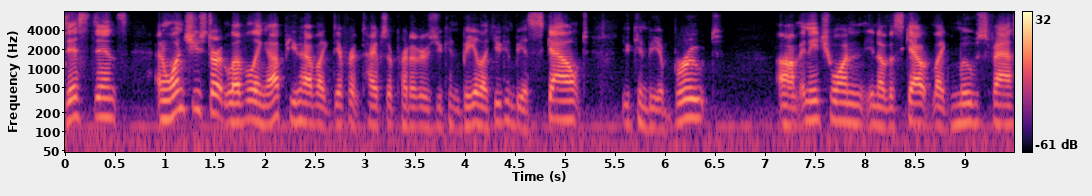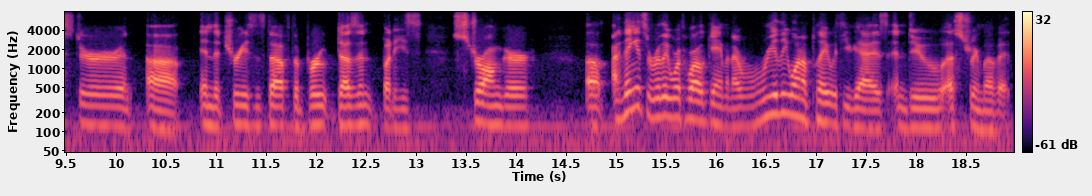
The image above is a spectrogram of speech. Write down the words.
distance. And once you start leveling up, you have like different types of predators you can be. Like you can be a scout, you can be a brute. Um, and each one, you know, the scout like moves faster and uh, in the trees and stuff. The brute doesn't, but he's stronger. Uh, I think it's a really worthwhile game, and I really want to play it with you guys and do a stream of it.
